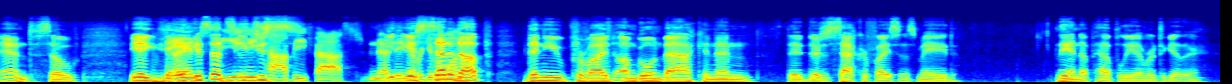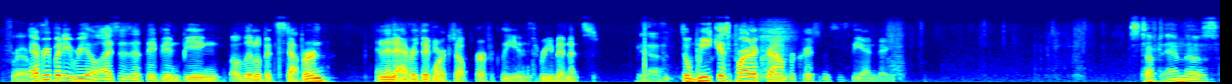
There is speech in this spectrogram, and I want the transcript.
end? So, yeah, They I guess that's really you just happy fast. Ne- you, they you never set it up, then you provide. I'm going back, and then they, there's a sacrifice that's made. They end up happily ever together forever. Everybody realizes that they've been being a little bit stubborn, and then everything works out perfectly in three minutes. yeah, The weakest part of Crown for Christmas is the ending. it's tough to end those.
